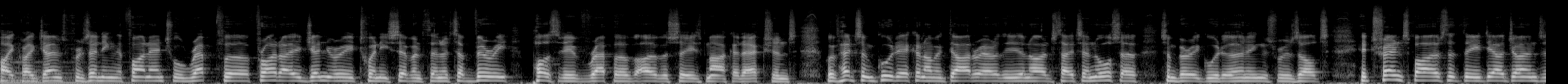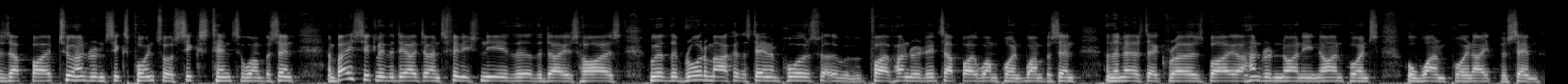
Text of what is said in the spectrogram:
Hi, Craig James presenting the financial wrap for Friday, January 27th, and it's a very positive wrap of overseas market actions. We've had some good economic data out of the United States and also some very good earnings results. It transpires that the Dow Jones is up by 206 points or 6 tenths of 1%, and basically the Dow Jones finished near the, the day's highs. With the broader market, the Standard Poor's uh, 500, it's up by 1.1%, and the Nasdaq rose by 199 points or 1 1.8%.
